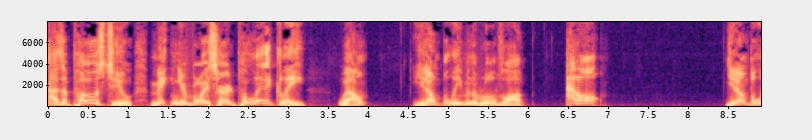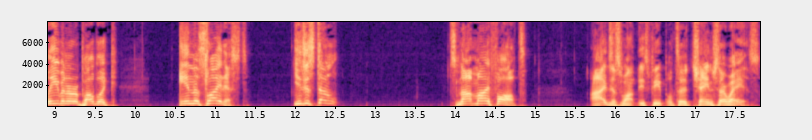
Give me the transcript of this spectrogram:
as opposed to making your voice heard politically, well, you don't believe in the rule of law at all. You don't believe in a republic in the slightest. You just don't. It's not my fault. I just want these people to change their ways.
